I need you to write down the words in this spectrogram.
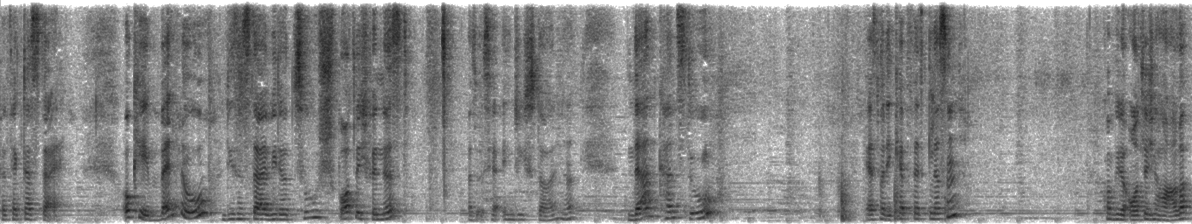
perfekter Style. Okay, wenn du diesen Style wieder zu sportlich findest, also ist ja Angie Style, ne? dann kannst du erstmal die Cap weglassen, kommen wieder ordentliche Haare,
